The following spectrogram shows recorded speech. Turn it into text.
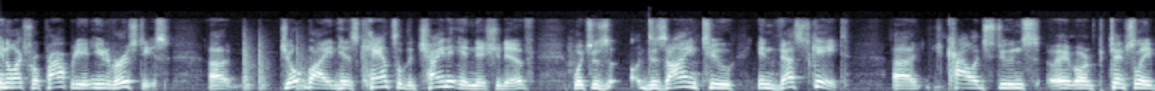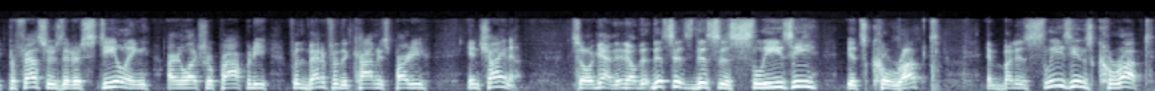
intellectual property at universities. Uh, Joe Biden has canceled the China Initiative, which was designed to investigate uh, college students uh, or potentially professors that are stealing our intellectual property for the benefit of the Communist Party in China. So again, you know, this is this is sleazy. It's corrupt, and but as sleazy and corrupt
